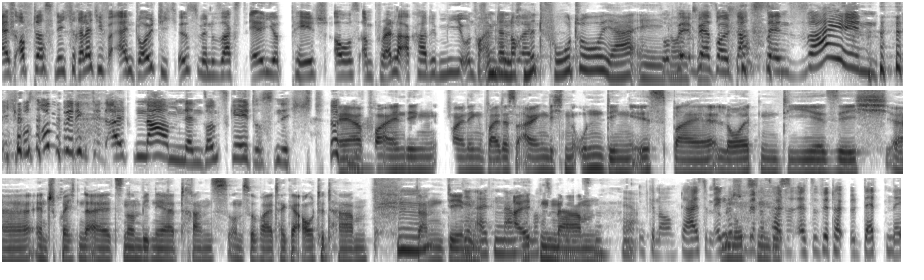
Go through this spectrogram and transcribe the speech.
Als ob das nicht relativ eindeutig ist, wenn du sagst Elliot Page aus Umbrella Akademie und Vor allem dann noch sein- mit Foto, ja, ey. So, wer, Leute. wer soll das denn sein? Ich muss unbedingt den alten Namen nennen, sonst geht es nicht. Naja, vor allen Dingen, vor allen Dingen, weil das eigentlich ein Unding ist bei Leuten, die sich äh, entsprechend als non-binär, trans und so weiter geoutet haben, Mhm. dann den, alten Namen. alten noch zu Namen. Ja. Genau. Der heißt im Englischen wird das halt, also es wird halt Dead Name.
